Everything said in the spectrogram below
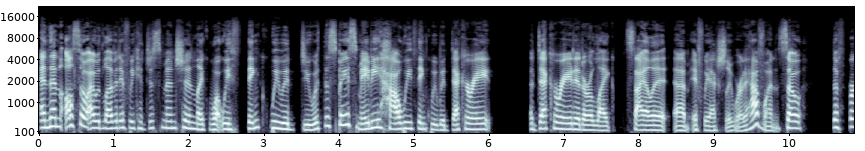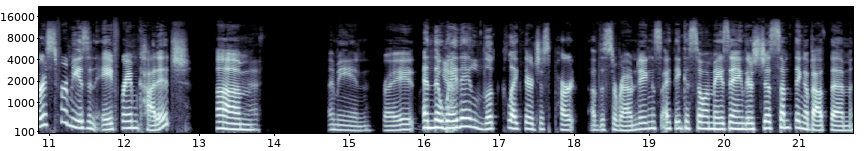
and then also I would love it if we could just mention like what we think we would do with the space, maybe how we think we would decorate decorate it or like style it um, if we actually were to have one. So the first for me is an A-frame cottage. Um Yes. I mean, right? And the Yeah. way they look like they're just part of the surroundings, I think is so amazing. There's just something about them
